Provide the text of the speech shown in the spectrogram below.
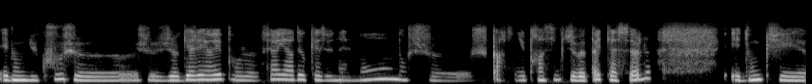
et donc du coup je, je, je galérais pour le faire garder occasionnellement. Donc je, je suis partie du principe que je veux pas être la seule et donc j'ai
